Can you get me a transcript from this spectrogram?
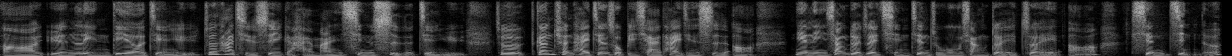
啊云林第二监狱，就是它其实是一个还蛮新式的监狱，就跟全台监所比起来，它已经是啊年龄相对最轻，建筑物相对最啊先进的。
